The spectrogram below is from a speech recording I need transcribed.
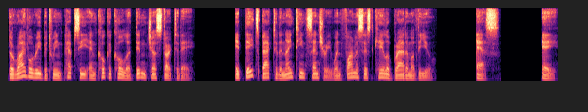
The rivalry between Pepsi and Coca-Cola didn't just start today. It dates back to the 19th century when pharmacist Caleb Bradham of the U.S. A.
